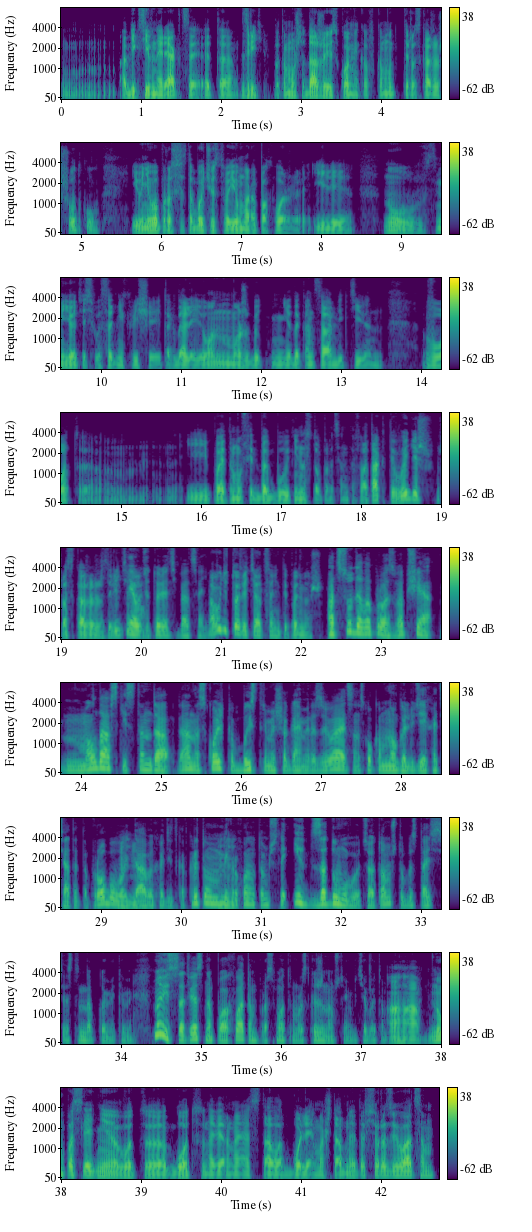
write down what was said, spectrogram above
объективная реакция — это зритель. Потому что даже из комиков кому-то ты расскажешь шутку, и у него просто с тобой чувство юмора похоже. Или ну, смеетесь вы с одних вещей и так далее, и он может быть не до конца объективен. Вот. эм, И поэтому фидбэк будет не на 100%. А так ты выйдешь, расскажешь И зрителям, аудитория тебя оценит. аудитория тебя оценит, ты поймешь. Отсюда вопрос. Вообще, молдавский стендап, да, насколько быстрыми шагами развивается, насколько много людей хотят это пробовать, Мгм. да, выходить к открытому Мгм. микрофону в том числе, и задумываются о том, чтобы стать э, стендап-комиками. Ну и, соответственно, по охватам, просмотрам, расскажи нам что-нибудь об этом. Ага. Ну, последний вот э, год, наверное, стало более масштабно это все развиваться.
